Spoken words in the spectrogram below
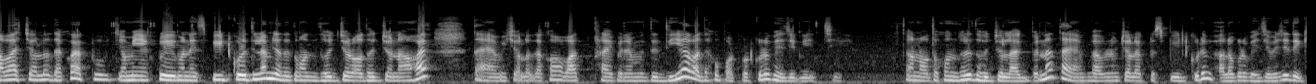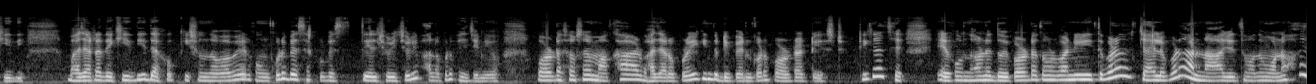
আবার চলো দেখো একটু, আমি একটু মানে স্পিড করে দিলাম যাতে তোমাদের ধৈর্যর অধৈর্য না হয়। তাই আমি চলো দেখো আবার ফ্রাই প্যানের মধ্যে দিয়ে আবার দেখো পটপট করে ভেজে নিচ্ছি। কারণ অতক্ষণ ধরে ধৈর্য লাগবে না, তাই আমি ভাবলাম চলো একটু স্পিড করে ভালো করে ভেজে ভেজে দেখিয়ে দিই। ভাজাটা দেখিয়ে দিই, দেখো কী সুন্দরভাবে এরকম করে বেশ একটু বেশ তেল ছড়িয়ে ছড়িয়ে ভালো করে ভেজে নিও। পরোটা সবসময় মাখা আর ভাজার উপরেই কিন্তু ডিপেন্ড করে পরোটার টেস্ট ঠিক আছে? এরকম ধরনের দই পরোটা তোমরা বানিয়ে নিতে পারো, চাইলে পরে, আর না যদি তোমাদের মনে হয়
